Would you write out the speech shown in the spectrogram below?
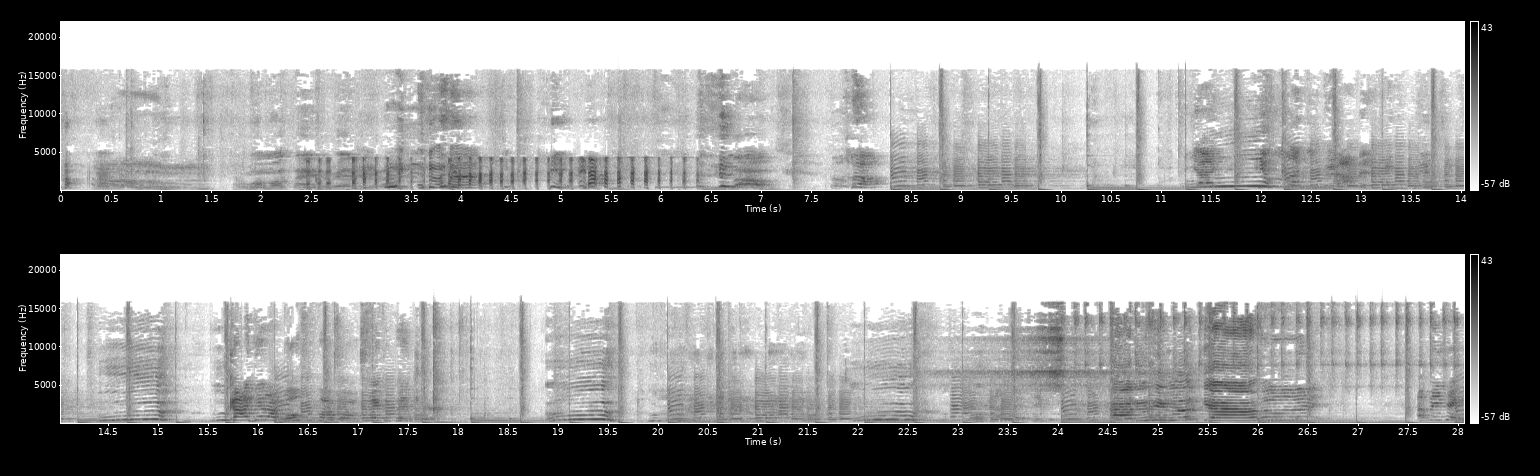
Got One more thing to rally it off. You lost. yeah, he looks like a girl. I'm a picture. Ooh, Kai, get our both of our phones. Take a picture. ooh, ooh. How do he look, y'all? I'm gonna take.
